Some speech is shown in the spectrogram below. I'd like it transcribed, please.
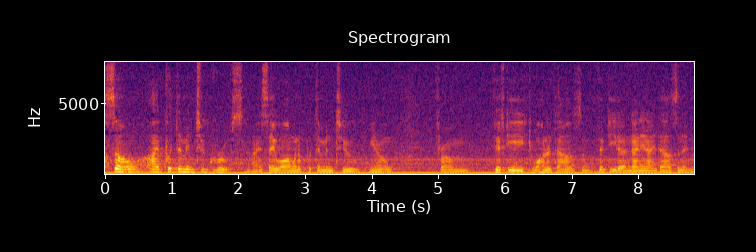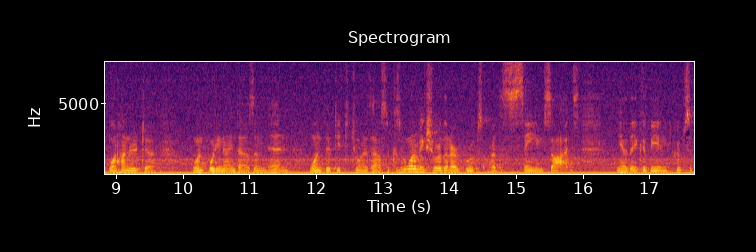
So I put them into groups. And I say, well, I'm going to put them into, you know, from 50 to 100,000, 50 to 99,000, and 100 to 149,000, and 150 to 200,000, because we want to make sure that our groups are the same size. You know, they could be in groups of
